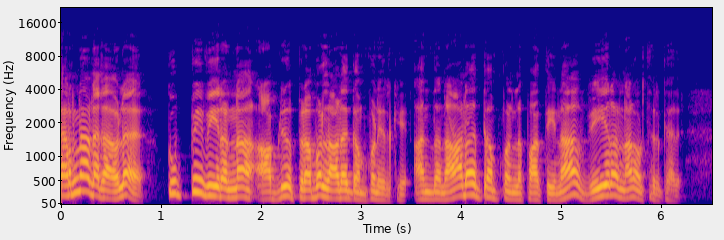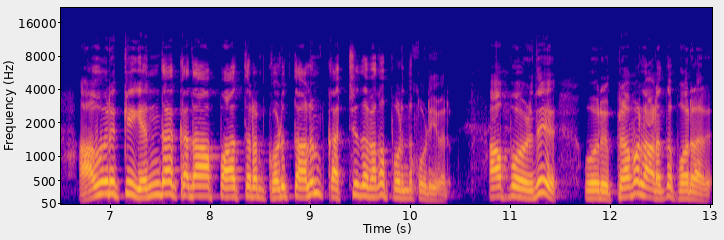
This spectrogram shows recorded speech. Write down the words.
கர்நாடகாவில் குப்பி வீரண்ணா அப்படின்னு ஒரு பிரபல நாடக கம்பெனி இருக்கு. அந்த நாடக கம்பெனியில் பார்த்தீங்கன்னா வீரண்ணான்னு ஒருத்தர் இருக்காரு. அவருக்கு எந்த கதாபாத்திரம் கொடுத்தாலும் கச்சிதமாக பொருந்தக்கூடியவர். அப்பொழுது ஒரு பிரபல நாடகத்தை போடுறாரு.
